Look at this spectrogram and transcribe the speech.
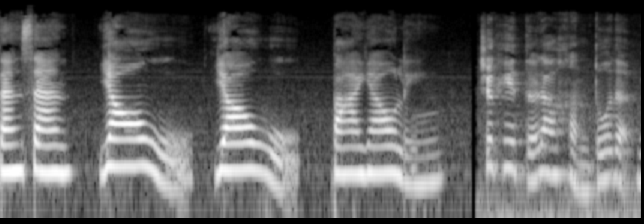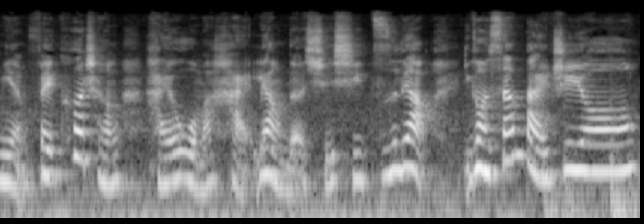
三三幺五幺五八幺零。就可以得到很多的免费课程，还有我们海量的学习资料，一共三百句哦。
